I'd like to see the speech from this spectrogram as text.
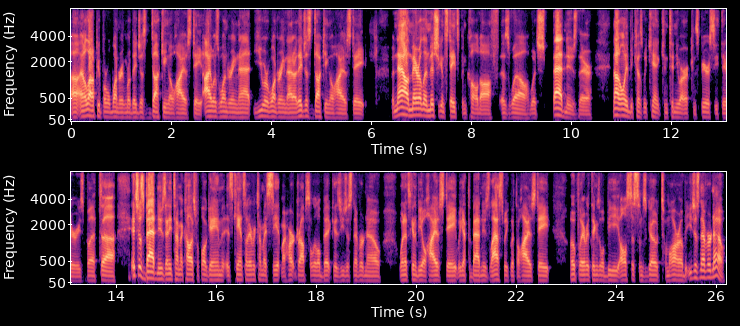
Uh, and a lot of people were wondering, were they just ducking Ohio State? I was wondering that. You were wondering that. Are they just ducking Ohio State? But now Maryland, Michigan State's been called off as well, which bad news there. Not only because we can't continue our conspiracy theories, but uh, it's just bad news anytime a college football game is canceled. Every time I see it, my heart drops a little bit because you just never know when it's going to be Ohio State. We got the bad news last week with Ohio State. Hopefully, everything's will be all systems go tomorrow, but you just never know.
